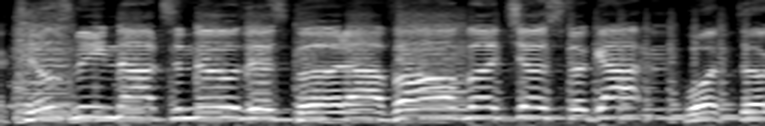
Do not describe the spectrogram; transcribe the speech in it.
It kills me not to know this, but I've all but just forgotten what the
